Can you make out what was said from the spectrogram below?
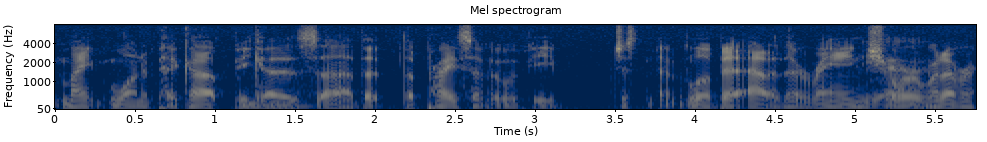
might want to pick up because uh, the the price of it would be just a little bit out of their range or whatever.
